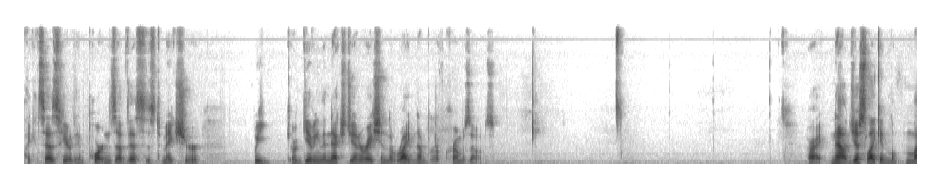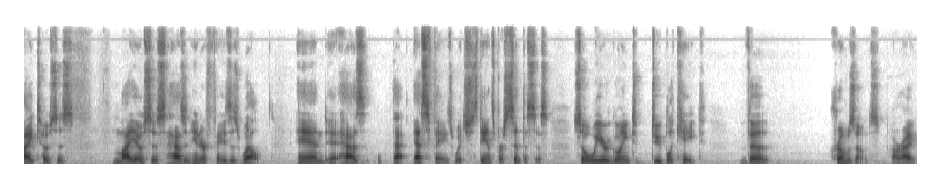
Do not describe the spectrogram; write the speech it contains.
like it says here, the importance of this is to make sure we are giving the next generation the right number of chromosomes. All right, now just like in mitosis, meiosis has an interphase as well, and it has that S phase, which stands for synthesis. So we are going to duplicate the chromosomes. All right.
